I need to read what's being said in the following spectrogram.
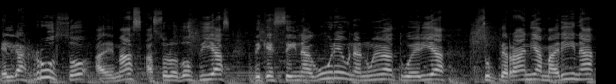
el gas ruso, además a solo dos días de que se inaugure una nueva tubería subterránea marina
